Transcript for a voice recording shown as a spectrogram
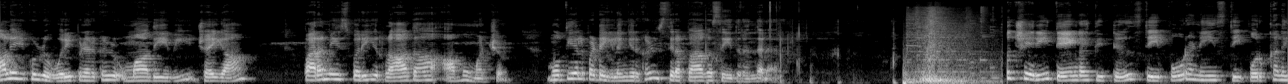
ஆலயக்குழு உறுப்பினர்கள் உமாதேவி ஜெயா பரமேஸ்வரி ராதா அம்மு மற்றும் முத்தியல்பட்ட இளைஞர்கள் சிறப்பாக செய்திருந்தனர். புதுச்சேரி தேங்காய் திட்டு ஸ்ரீ பூரணி ஸ்ரீ பொற்கலை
